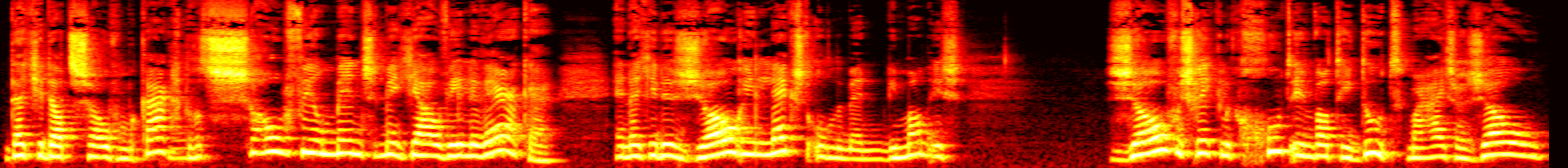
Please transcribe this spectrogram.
dat je dat zo voor elkaar krijgt? Dat zoveel mensen met jou willen werken. En dat je er zo relaxed onder bent. Die man is zo verschrikkelijk goed in wat hij doet. Maar hij is er zo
